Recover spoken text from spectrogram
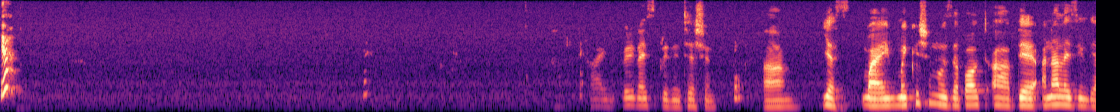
Yeah. Hi, very nice presentation. Um, yes, my, my question was about uh, the analyzing the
